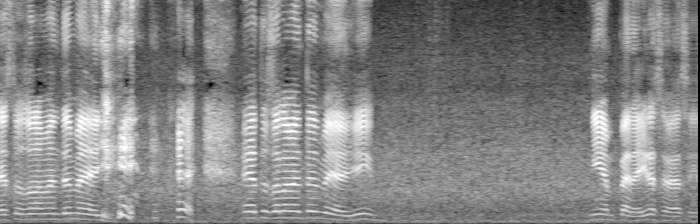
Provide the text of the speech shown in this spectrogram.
Esto solamente en Medellín. Esto solamente en Medellín. Ni en Pereira se ve así.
